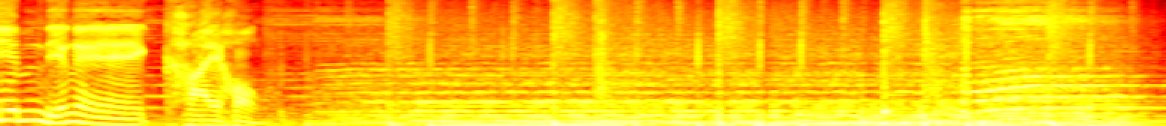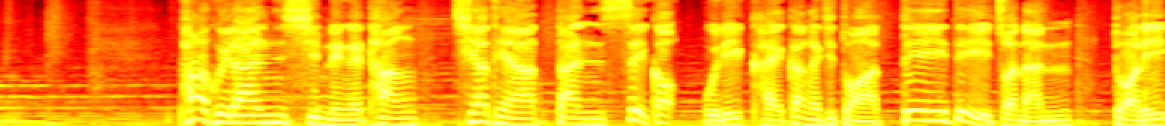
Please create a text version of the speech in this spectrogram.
心灵的开放，拍开咱心灵的窗，请听陈世国为你开讲的这段短短专栏，带你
